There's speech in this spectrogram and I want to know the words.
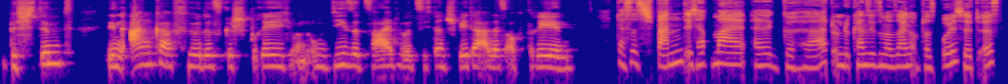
bestimmt den Anker für das Gespräch und um diese Zahl wird sich dann später alles auch drehen. Das ist spannend. Ich habe mal äh, gehört, und du kannst jetzt mal sagen, ob das Bullshit ist,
